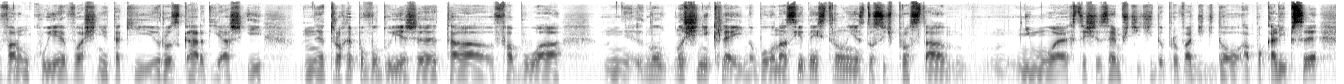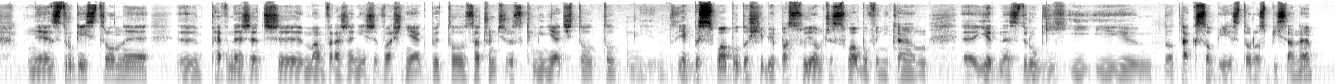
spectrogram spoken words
warunkuje właśnie taki rozgardiaż i trochę powoduje, że ta fabuła no, no się nie klei, no bo ona z jednej strony jest dosyć prosta, Nimue chce się zemścić i doprowadzić do apokalipsy, z drugiej strony pewne rzeczy mam wrażenie, że właśnie jakby to zacząć rozkminiać, to, to jakby słabo do siebie pasują, czy słabo wynikają jedne z drugich i, i no, tak sobie jest to rozpisane.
